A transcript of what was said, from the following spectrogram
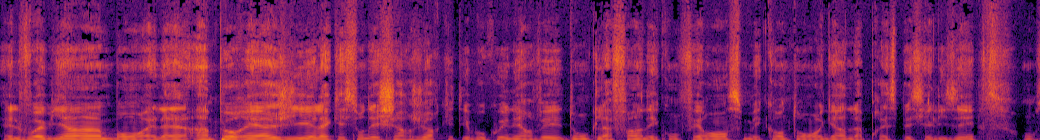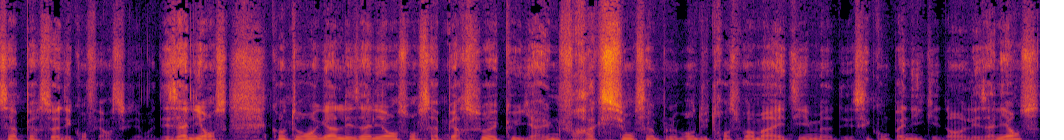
Elle voit bien, bon, elle a un peu réagi à la question des chargeurs qui étaient beaucoup énervés, donc la fin des conférences. Mais quand on regarde la presse spécialisée, on s'aperçoit des conférences, des alliances. Quand on regarde les alliances, on s'aperçoit qu'il y a une fraction simplement du transport maritime de ces compagnies qui est dans les alliances.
